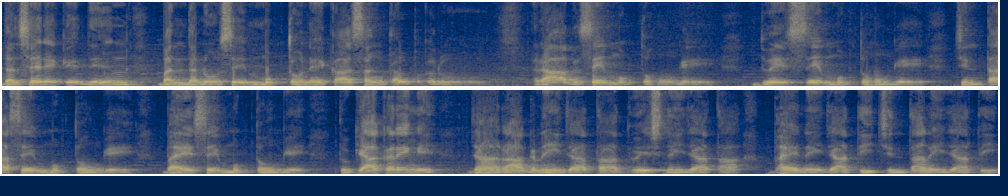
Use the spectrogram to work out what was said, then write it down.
दशहरे के दिन बंधनों से मुक्त होने का संकल्प करो। राग से मुक्त होंगे, द्वेष से मुक्त होंगे, चिंता से मुक्त होंगे, भय से मुक्त होंगे। तो क्या करेंगे? जहाँ राग नहीं जाता, द्वेष नहीं जाता, भय नहीं जाती, चिंता नहीं जाती,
